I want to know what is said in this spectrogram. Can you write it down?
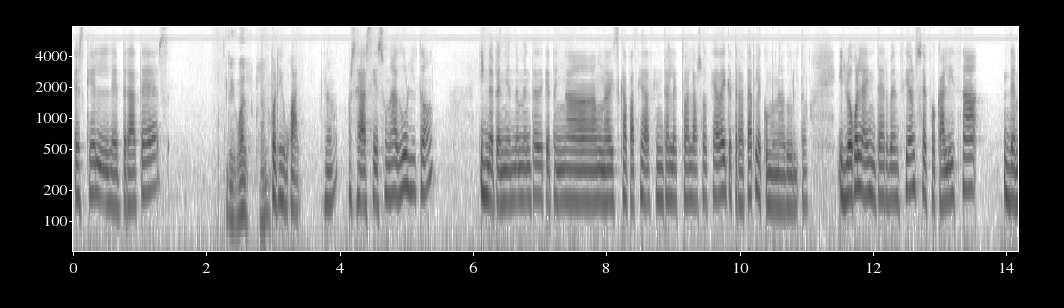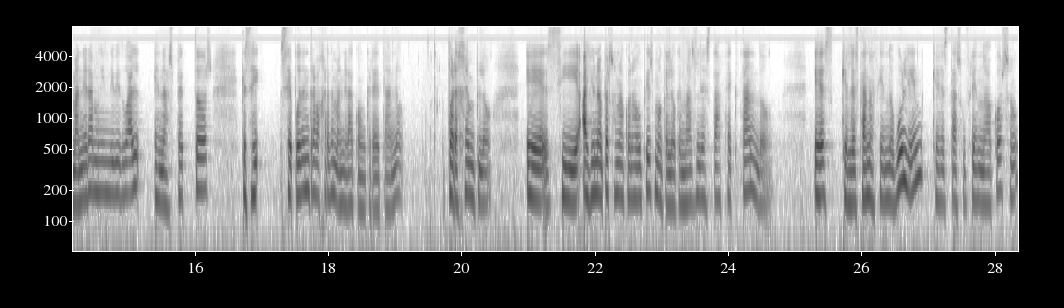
es que le trates igual, claro. por igual. ¿no? O sea, si es un adulto, independientemente de que tenga una discapacidad intelectual asociada, hay que tratarle como un adulto. Y luego la intervención se focaliza de manera muy individual en aspectos que se, pueden trabajar de manera concreta. ¿no? Por ejemplo, eh, si hay una persona con autismo que lo que más le está afectando es que le están haciendo bullying, que está sufriendo acoso,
